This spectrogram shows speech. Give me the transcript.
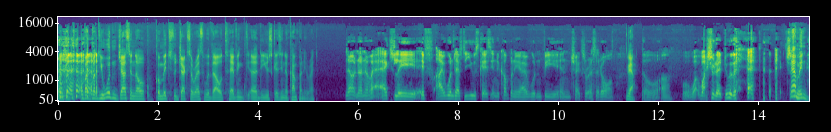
but, but, but but you wouldn't just you know commit to JAX-RS without having uh, the use case in your company, right? No, no, no. Actually, if I wouldn't have the use case in the company, I wouldn't be in JAX-RS at all. Yeah. So, uh, why, why should I do that? actually? Yeah, I mean,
